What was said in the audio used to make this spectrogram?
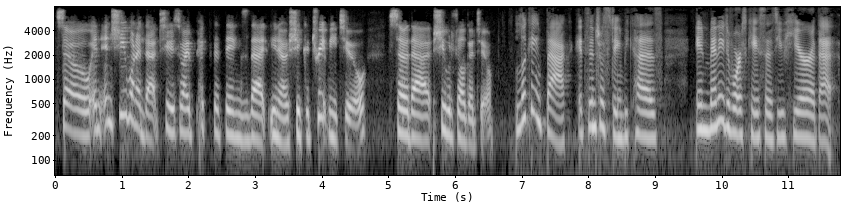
So, and, and she wanted that too. So I picked the things that, you know, she could treat me to so that she would feel good too. Looking back, it's interesting because in many divorce cases, you hear that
